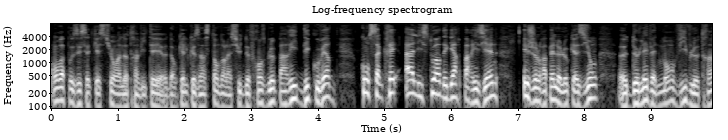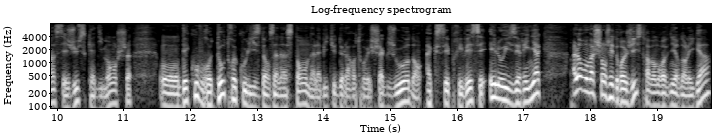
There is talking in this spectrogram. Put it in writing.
On va poser cette question à notre invité euh, dans quelques instants dans la suite de France Bleu Paris, découverte consacrée à l'histoire des gares parisiennes. Et je le rappelle à l'occasion euh, de l'événement Vive le train, c'est jusqu'à dimanche. On découvre d'autres coulisses dans un instant. On a l'habitude de la retrouver chaque jour dans Accès privé. C'est Héloïse Erignac. Alors on va changer de registre avant de revenir dans les gares.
